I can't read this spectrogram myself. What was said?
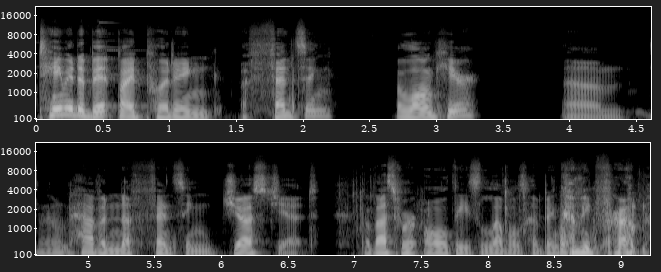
tame it a bit by putting a fencing along here. Um, I don't have enough fencing just yet, but that's where all these levels have been coming from.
